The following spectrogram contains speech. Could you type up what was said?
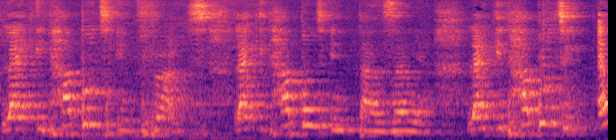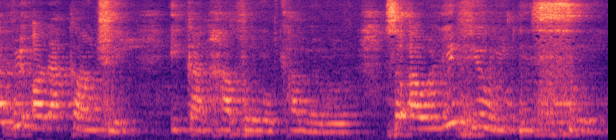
Like it happens in France, like it happens in Tanzania, like it happens in every other country, it can happen in Cameroon. So I will leave you with this saying.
